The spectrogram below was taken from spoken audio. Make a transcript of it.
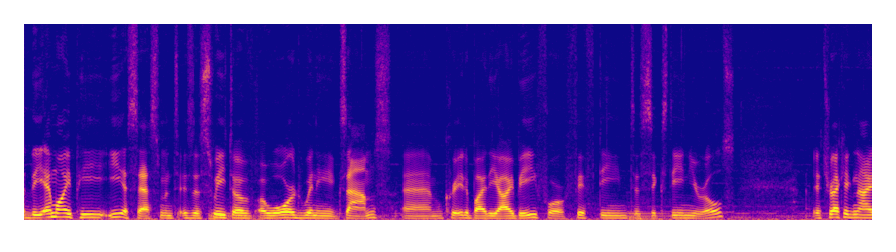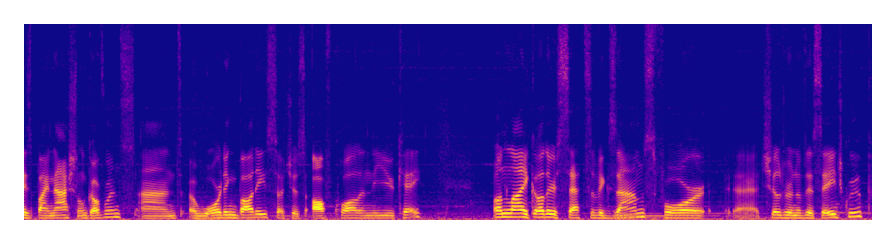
The MYP e-assessment is a suite of award-winning exams um, created by the IB for 15 to 16 year olds. It's recognised by national governments and awarding bodies such as Ofqual in the UK. Unlike other sets of exams for uh, children of this age group,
